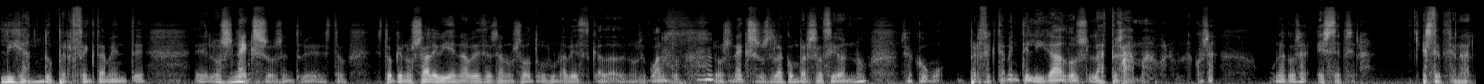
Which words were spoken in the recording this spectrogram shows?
ligando perfectamente eh, los nexos entre esto, esto que nos sale bien a veces a nosotros, una vez cada no sé cuánto, los nexos de la conversación, ¿no? O sea, como perfectamente ligados la trama, bueno, una cosa, una cosa excepcional, excepcional.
